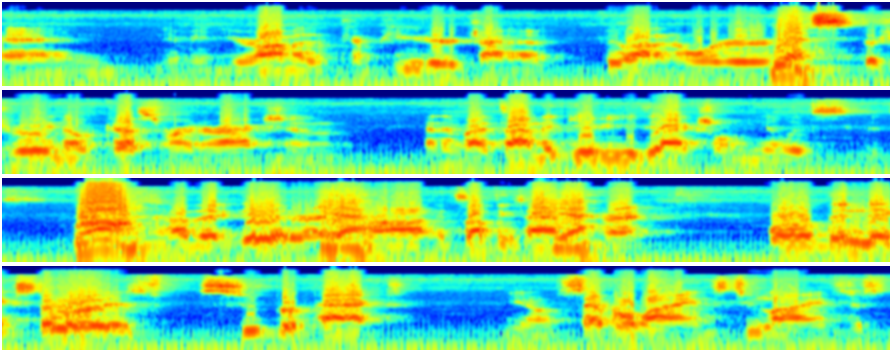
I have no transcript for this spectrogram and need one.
And I mean, you're on a computer trying to fill out an order. Yes. There's really no customer interaction. And then by the time they give you the actual meal, it's it's Wrong. not that good, right? Yeah. Wrong. And something's happening, Yeah. right? Well, then next door is super packed. You know, several lines, two lines, just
